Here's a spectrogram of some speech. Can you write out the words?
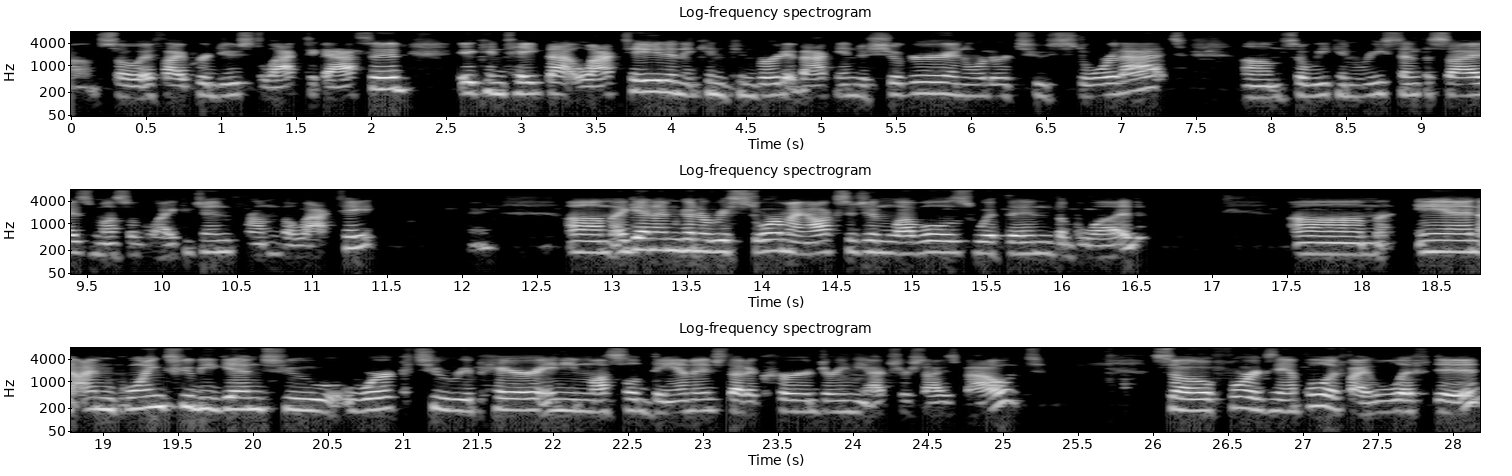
Um, so if I produced lactic acid, it can take that lactate and it can convert it back into sugar in order to store that. Um, so we can resynthesize muscle glycogen from the lactate. Okay. Um, again, I'm going to restore my oxygen levels within the blood. Um, and I'm going to begin to work to repair any muscle damage that occurred during the exercise bout. So, for example, if I lifted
